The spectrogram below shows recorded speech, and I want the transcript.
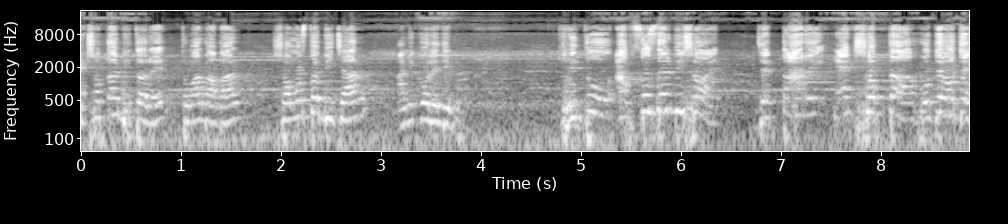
এক সপ্তাহের ভিতরে তোমার বাবার সমস্ত বিচার আমি করে দিব। কিন্তু আফসোসের বিষয় যে তার এই এক সপ্তাহ হতে হতে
